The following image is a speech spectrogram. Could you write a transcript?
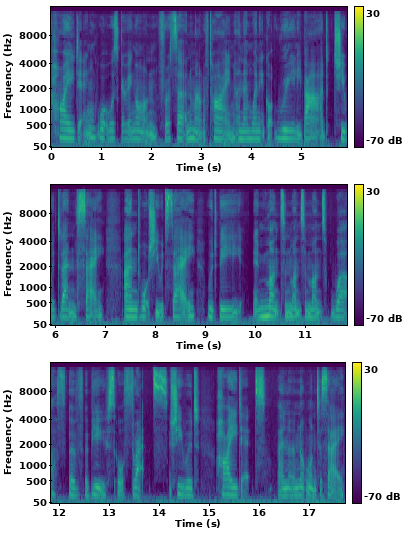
hiding what was going on for a certain amount of time and then when it got really bad she would then say and what she would say would be you know, months and months and months worth of abuse or threats. She would hide it and, and not want to say.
